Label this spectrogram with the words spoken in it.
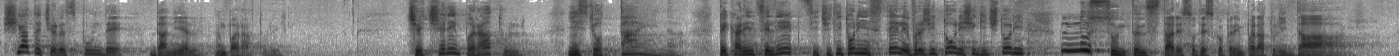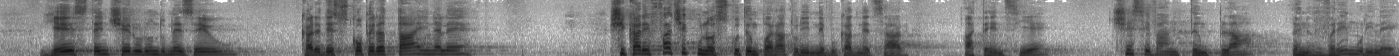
Și iată ce răspunde Daniel împăratului. Ce cere împăratul este o taină pe care înțelepții, cititorii în stele, vrăjitorii și ghicitorii nu sunt în stare să o descopere împăratului, dar este în cerul un Dumnezeu care descoperă tainele și care face cunoscut împăratului Nebucadnețar, atenție, ce se va întâmpla în vremurile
